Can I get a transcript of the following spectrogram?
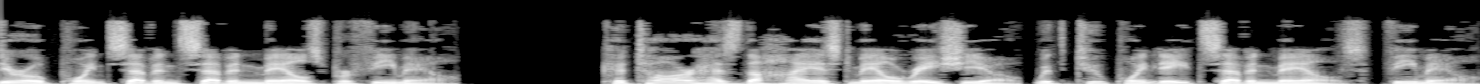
0.77 males per female. Qatar has the highest male ratio, with 2.87 males, female.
